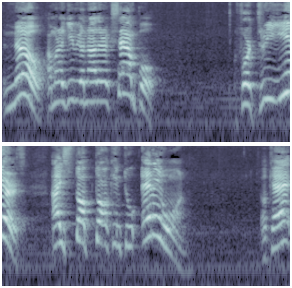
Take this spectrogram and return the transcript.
no. I'm going to give you another example for three years. I stopped talking to anyone. Okay?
